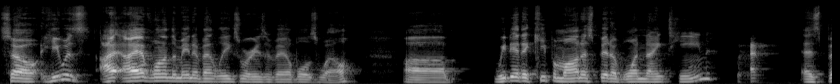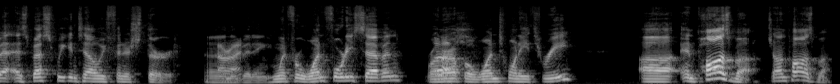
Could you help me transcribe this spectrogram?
So he was. I, I have one of the main event leagues where he's available as well. Uh, we did a keep him honest bit of 119. As be, as best we can tell, we finished third. uh, in the bidding. He went for 147, runner up a 123. Uh, and Posma, John Posma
